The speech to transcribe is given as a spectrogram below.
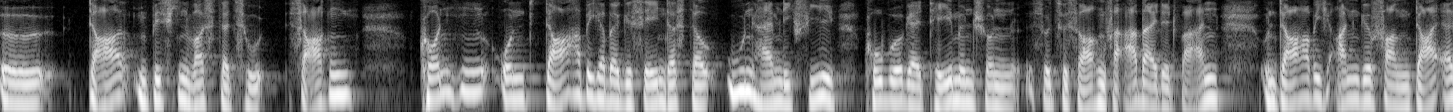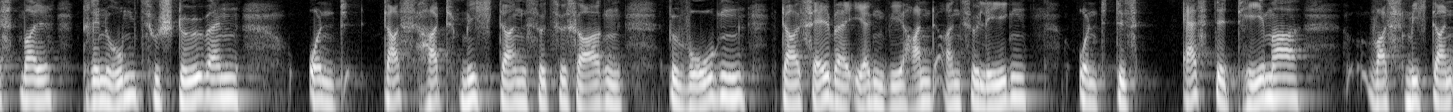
äh, da ein bisschen was dazu sagen konnten. Und da habe ich aber gesehen, dass da unheimlich viel Coburger Themen schon sozusagen verarbeitet waren. Und da habe ich angefangen, da erstmal drin rumzustöbern. Und das hat mich dann sozusagen bewogen, da selber irgendwie Hand anzulegen. Und das erste Thema, was mich dann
